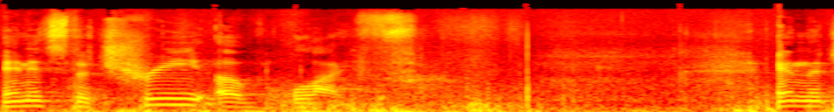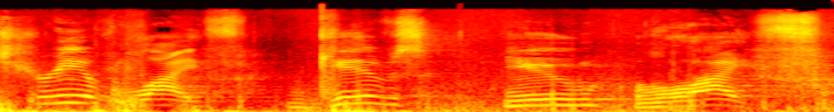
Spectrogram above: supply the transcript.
and it's the tree of life. And the tree of life gives you life.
